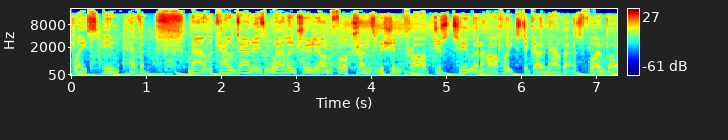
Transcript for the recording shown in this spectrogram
Place in Heaven. Now, the countdown is well and truly on for Transmission Prague. Just two and a half weeks to go now. That has flown by.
